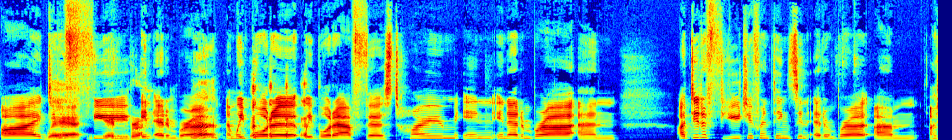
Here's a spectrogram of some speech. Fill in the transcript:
I did Where? a few Edinburgh? in Edinburgh, Yeah. and we bought a we bought our first home in in Edinburgh, and I did a few different things in Edinburgh. Um, I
